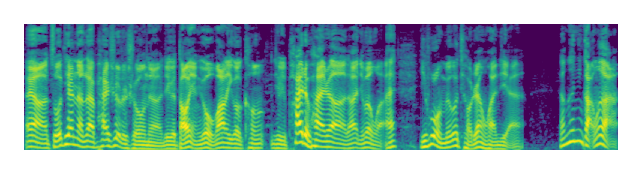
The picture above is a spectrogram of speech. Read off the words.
哎呀，昨天呢，在拍摄的时候呢，这个导演给我挖了一个坑，就拍着拍着，导演就问我：“哎，一会儿我们有个挑战环节，杨哥，你敢不敢？”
